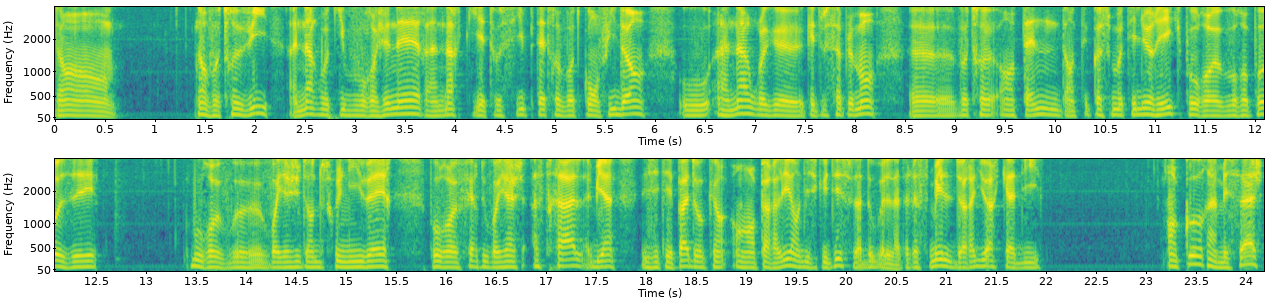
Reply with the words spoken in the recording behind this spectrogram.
dans dans votre vie, un arbre qui vous régénère, un arbre qui est aussi peut-être votre confident, ou un arbre qui est tout simplement euh, votre antenne cosmotellurique pour euh, vous reposer, pour euh, voyager dans d'autres univers, pour euh, faire du voyage astral, eh bien, n'hésitez pas donc à en parler, en discuter sur l'adresse mail de Radio Arcadie. Encore un message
